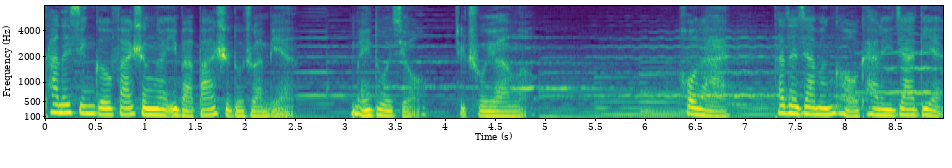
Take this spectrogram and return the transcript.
他的性格发生了一百八十度转变，没多久就出院了。后来，他在家门口开了一家店，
